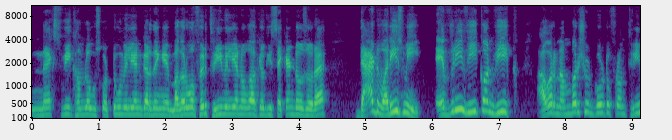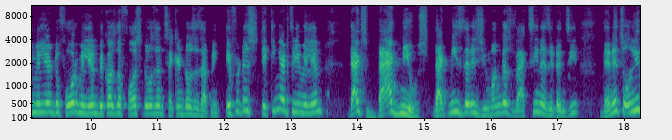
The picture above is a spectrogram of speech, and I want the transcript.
नेक्स्ट वीक हम लोग उसको टू मिलियन कर देंगे मगर वो फिर थ्री मिलियन होगा क्योंकि सेकेंड डोज हो रहा है that worries me every week on week our number should go to from 3 million to 4 million because the first dose and second dose is happening if it is sticking at 3 million that's bad news that means there is humongous vaccine hesitancy then it's only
